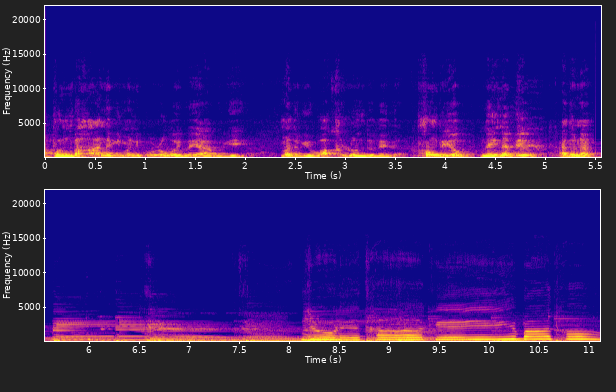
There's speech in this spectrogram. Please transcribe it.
ꯑꯄꯨꯟꯕ ꯍꯥꯟꯅꯒꯤ ꯃꯅꯤꯄꯨꯔꯗ ꯑꯣꯏꯕ ꯌꯥꯕꯒꯤ ꯃꯗꯨꯒꯤ ꯋꯥꯈꯜꯂꯣꯟꯗꯨꯗꯩꯗ ꯐꯣꯡꯕꯤꯌꯨ নৈনবিউ আদুনা জুড়ে থাকে এই বাঁধন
